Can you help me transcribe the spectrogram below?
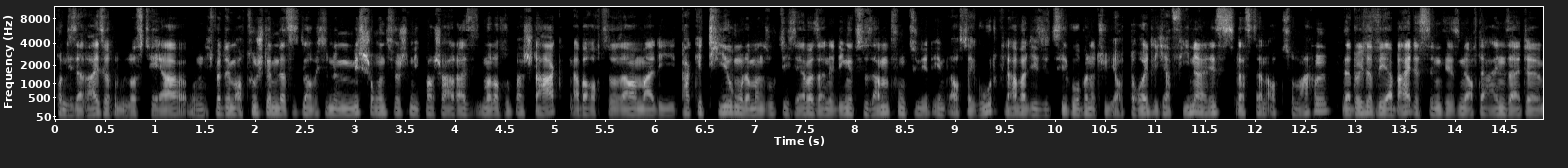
von dieser Reiselust her. Und ich würde dem auch zustimmen, zustimmen, das ist, glaube ich, so eine Mischung inzwischen. Die Pauschalreise ist immer noch super stark, aber auch so, sagen wir mal, die Paketierung oder man sucht sich selber seine Dinge zusammen, funktioniert eben auch sehr gut. Klar, weil diese Zielgruppe natürlich auch deutlich affiner ist, das dann auch zu machen. Dadurch, dass wir ja beides sind, wir sind ja auf der einen Seite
